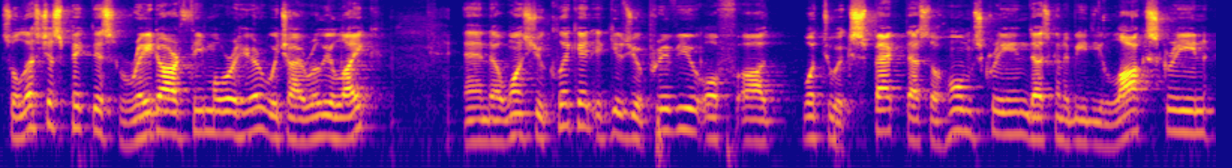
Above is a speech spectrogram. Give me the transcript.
So let's just pick this radar theme over here, which I really like. And uh, once you click it, it gives you a preview of uh, what to expect. That's the home screen. That's going to be the lock screen.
